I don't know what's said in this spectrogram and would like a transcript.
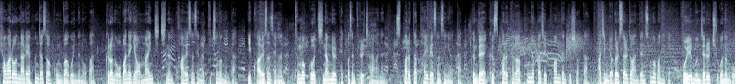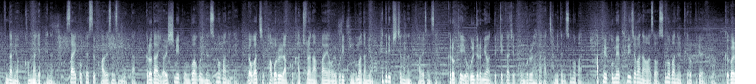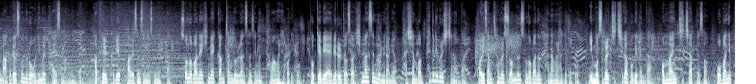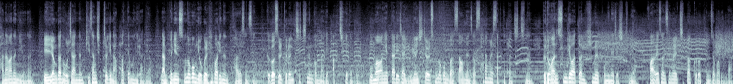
평화로운 날에 혼자서 공부하고 있는 오반. 그런 오반에게 엄마인 치치는 과외 선생을 붙여놓는다. 이 과외 선생은 특목고 진학률 100%를 자랑하는 스파르타 타입의 선생이었다. 근데 그 스파르타가 폭력까지 포함된 뜻이었다. 아직 8살도 안 된 손오반에게 고1 문제를 주고는 못 푼다며 겁나게 패는 사이코패스 과외 선생이었다. 그러다 열심히 공부하고 있는 손오반에게 너같이 바보를 낳고 가출한 아빠의 얼굴이 궁금하다며 패드립 시전하는 과외 선생. 그렇게 욕을 들으며 늦게까지 공부를 하다가 잠이 든 손오반. 하필 꿈에 프리저가 나와서 손오반을 괴롭히려 했고 그걸 막으려 손 으로 온 힘을 다해서 막는데 하필 그게 과외 선생의 손이었다. 손오반의 힘에 깜짝 놀란 선생은 당황을 해버리고 도깨비 애비를 둬서 힘만 센 놈이라며 다시 한번 패드립을 시전한다. 더 이상 참을 수 없는 손오반은 반항을 하게 되고 이 모습을 치치가 보게 된다. 엄마인 치치 앞에서 오반이 반항하는 이유는 1년간 오지 않는 비상식적인 아빠 때문이라며 남편인 손오공 욕을 해버리는 과외 선생. 그것을 들은 치치는 겁나게 빡치게 되고 우마왕의 딸이자 유년 시절 손오공과 싸우면서 사랑을 싹텄던 치치는 그동안 숨겨왔던 힘을 봉인해제시키며 과외 선생을 집 밖으로 던져버린다.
